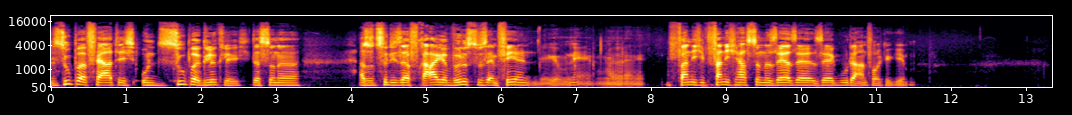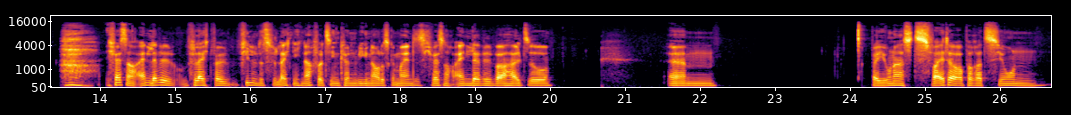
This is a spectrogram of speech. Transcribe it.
super fertig und super glücklich. Das ist so eine, also zu dieser Frage, würdest du es empfehlen? Nee. Fand ich, fand ich, hast du eine sehr, sehr, sehr gute Antwort gegeben. Ich weiß noch, ein Level, vielleicht, weil viele das vielleicht nicht nachvollziehen können, wie genau das gemeint ist. Ich weiß noch, ein Level war halt so, ähm, bei Jonas zweiter Operation,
